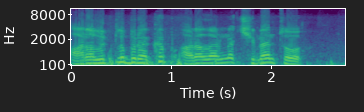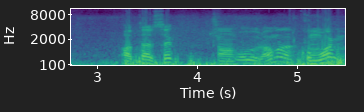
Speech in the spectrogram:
Aralıklı bırakıp aralarına çimento atarsak Tamam. olur ama Kum var mı?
